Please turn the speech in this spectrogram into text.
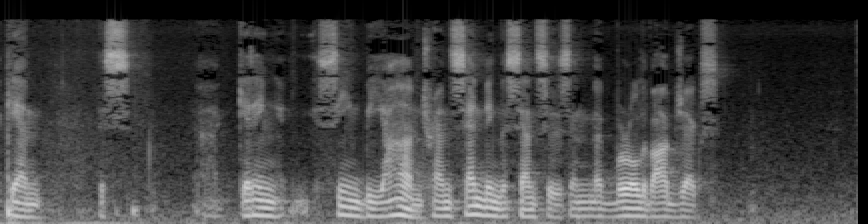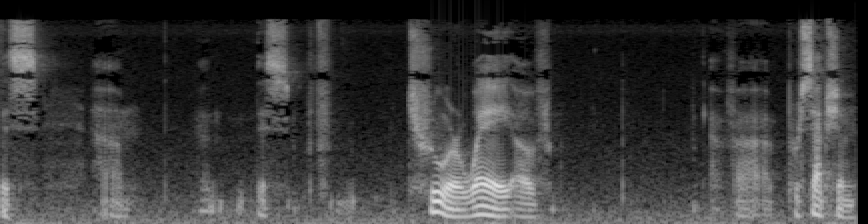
Again, this uh, getting, seeing beyond, transcending the senses and the world of objects. This, um, this truer way of, of uh, perception.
